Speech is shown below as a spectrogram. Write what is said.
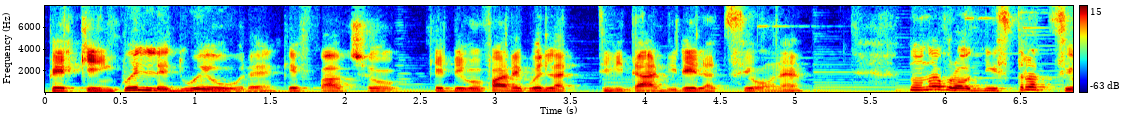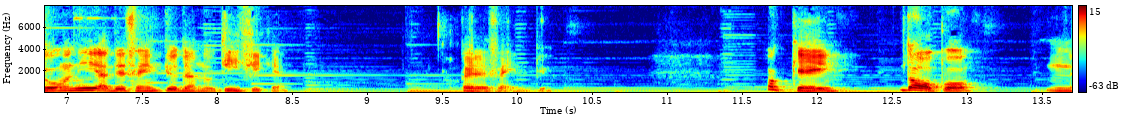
Perché in quelle due ore che faccio, che devo fare quell'attività di relazione, non avrò distrazioni, ad esempio, da notifiche per esempio. Ok, dopo mh,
